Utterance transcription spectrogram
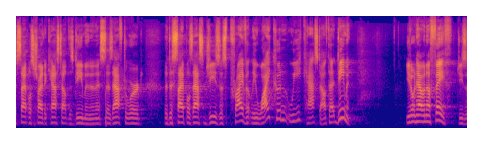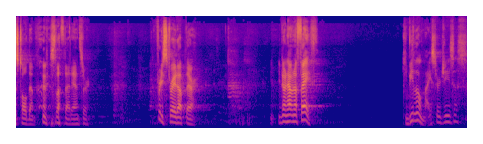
disciples tried to cast out this demon, and it says afterward, the disciples asked Jesus privately, Why couldn't we cast out that demon? You don't have enough faith, Jesus told them. I just love that answer. Pretty straight up there. You don't have enough faith. Can you be a little nicer, Jesus?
